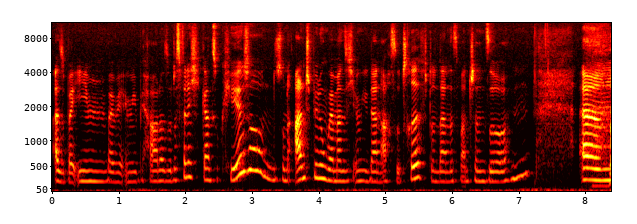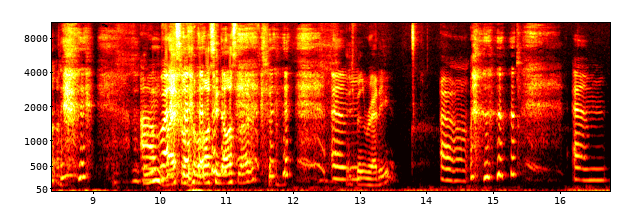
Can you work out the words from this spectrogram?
Also bei ihm, bei mir irgendwie BH oder so. Das finde ich ganz okay so. So eine Anspielung, wenn man sich irgendwie danach so trifft und dann ist man schon so, hm. Ähm, Hm, aber weißt du, woraus hinausläuft? ähm, Ich bin ready. äh, ähm,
